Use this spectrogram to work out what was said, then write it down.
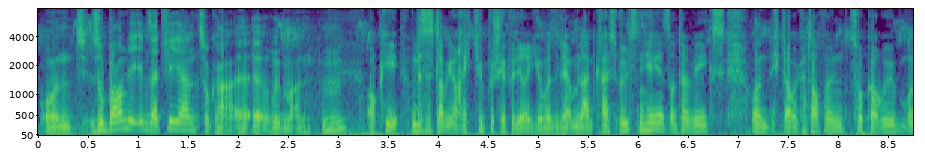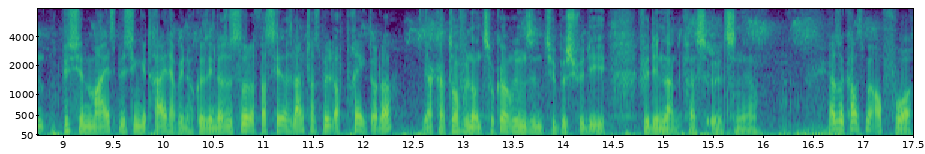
Und so bauen wir eben seit vier Jahren Zuckerrüben äh, Rüben an. Mhm. Okay, und das ist, glaube ich, auch recht typisch hier für die Region. Wir sind ja im Landkreis Uelzen hier jetzt unterwegs und ich glaube Kartoffeln, Zuckerrüben und ein bisschen Mais, ein bisschen Getreide habe ich noch gesehen. Das ist so, das, was hier das Landschaftsbild auch prägt, oder? Ja, Kartoffeln und Zuckerrüben sind typisch für, die, für den Landkreis Uelzen. Ja. Ja, so kam es mir auch vor.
